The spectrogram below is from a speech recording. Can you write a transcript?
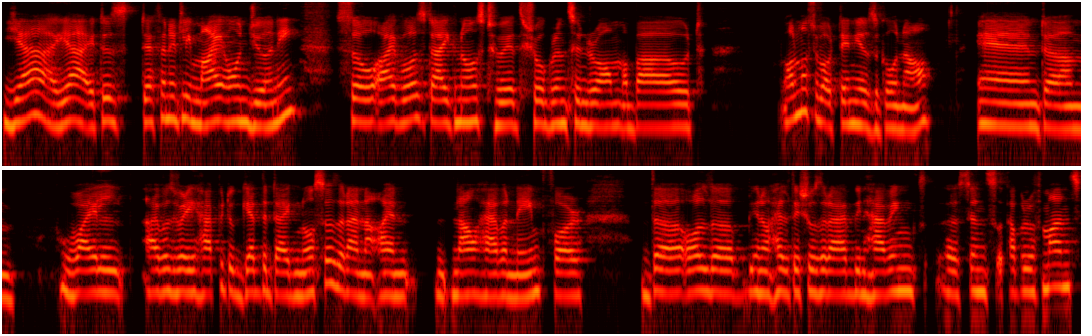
Yeah, yeah, it is definitely my own journey. So I was diagnosed with Sjogren syndrome about almost about 10 years ago now. And um, while I was very happy to get the diagnosis that I now, have a name for the all the you know health issues that I have been having uh, since a couple of months,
